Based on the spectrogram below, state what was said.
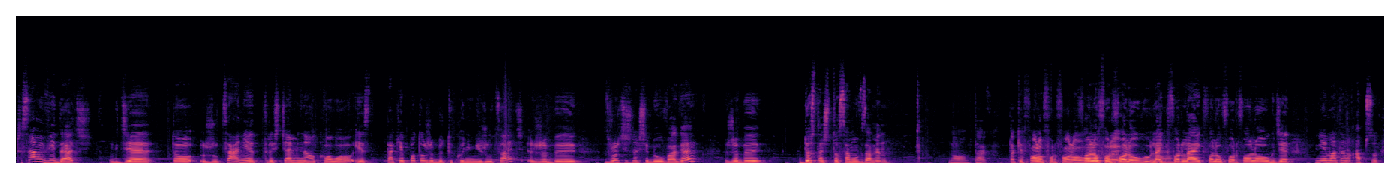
czasami widać, gdzie to rzucanie treściami naokoło jest takie po to, żeby tylko nimi rzucać, żeby zwrócić na siebie uwagę, żeby dostać to samo w zamian. No tak, takie follow for follow. Follow for które- follow, like no. for like, follow for follow, gdzie nie ma tam absolutnie...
